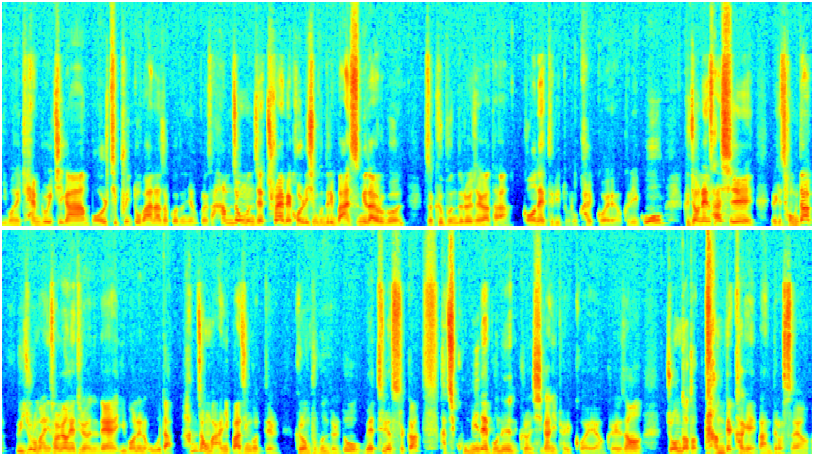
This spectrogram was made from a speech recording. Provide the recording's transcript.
이번에 캠브리지가 멀티플이 또 많아졌거든요. 그래서 함정 문제 트랩에 걸리신 분들이 많습니다, 여러분. 그래서 그 분들을 제가 다 꺼내 드리도록 할 거예요. 그리고 그전엔 사실 이렇게 정답 위주로 많이 설명해 드렸는데 이번에는 오답, 함정 많이 빠진 것들 그런 부분들도 왜 틀렸을까? 같이 고민해 보는 그런 시간이 될 거예요. 그래서 좀더더 담백하게 만들었어요.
